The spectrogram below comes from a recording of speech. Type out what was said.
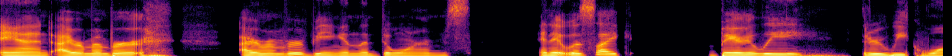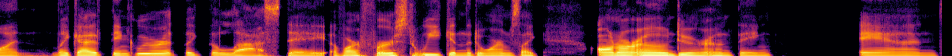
And I remember I remember being in the dorms and it was like barely through week 1. Like I think we were at like the last day of our first week in the dorms like on our own doing our own thing. And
